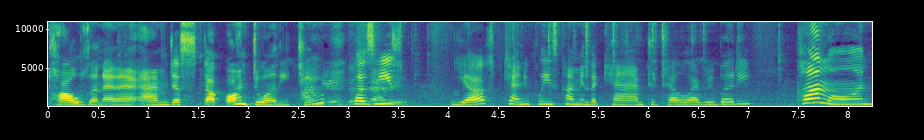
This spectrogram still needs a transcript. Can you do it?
1,000 and I, am just stuck on 22. Because he's... Yes, can you please come in the camp to tell everybody? Come on.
